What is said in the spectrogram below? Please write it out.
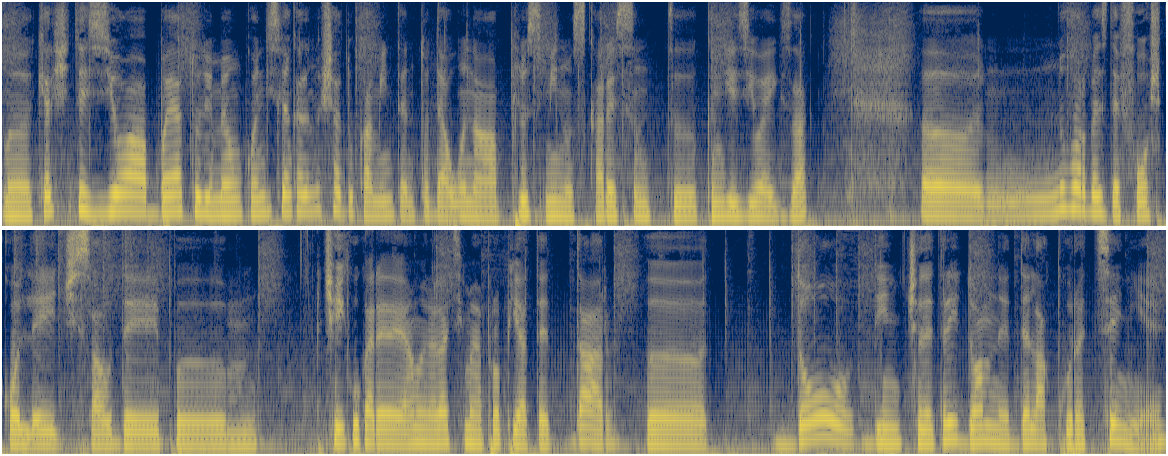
uh, chiar și de ziua băiatului meu, în condițiile în care nu-și aduc aminte întotdeauna plus minus care sunt uh, când e ziua exact. Uh, nu vorbesc de foști colegi sau de uh, cei cu care am relații mai apropiate, dar uh, două din cele trei doamne de la curățenie,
